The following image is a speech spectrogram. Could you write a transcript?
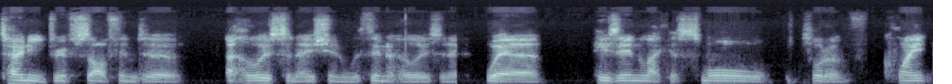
Tony drifts off into a hallucination within a hallucination where he's in like a small sort of quaint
